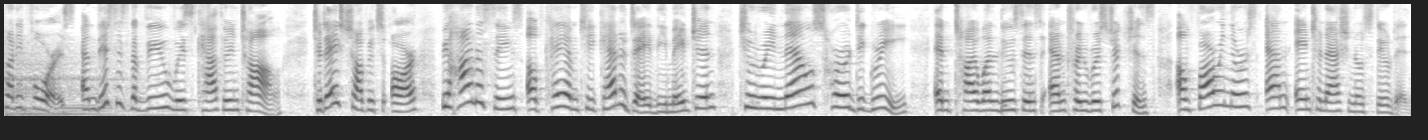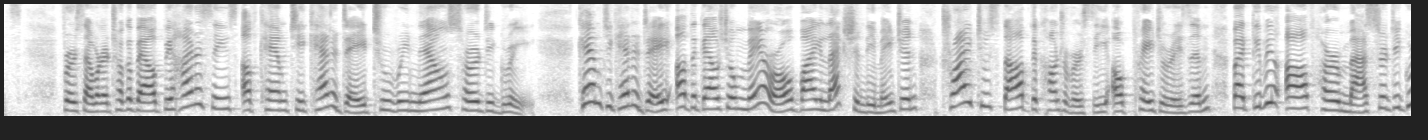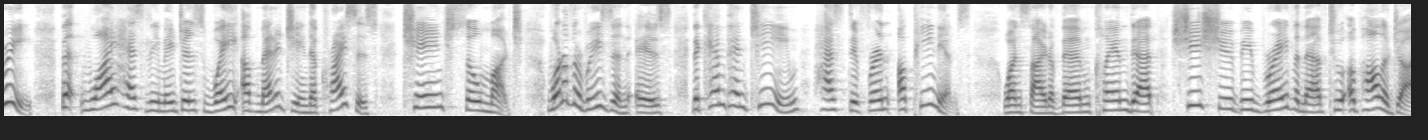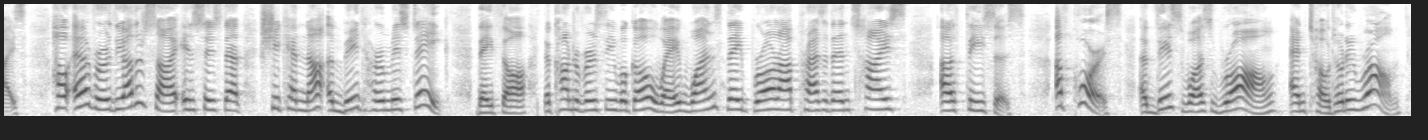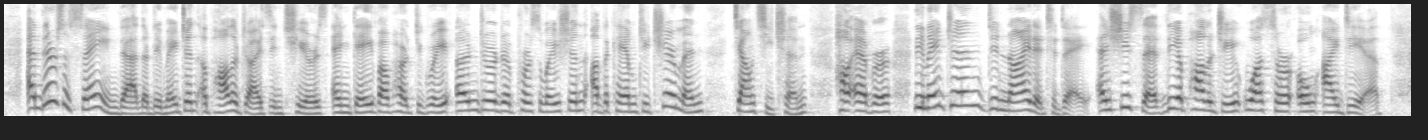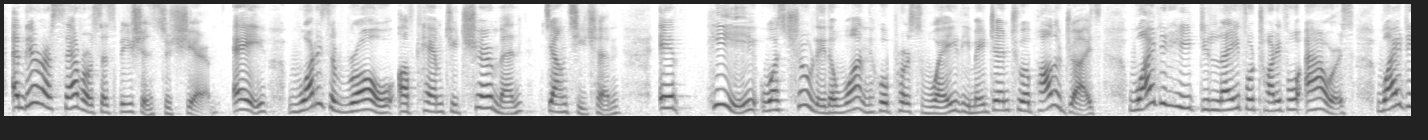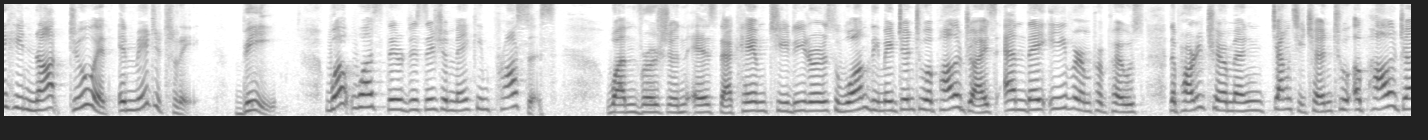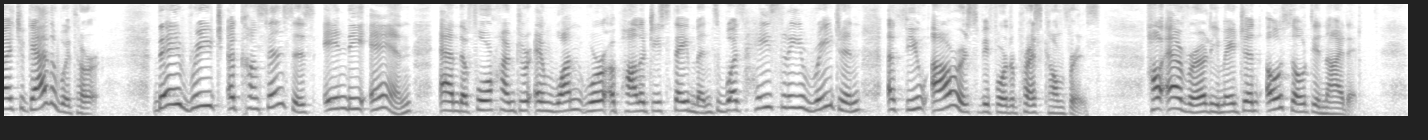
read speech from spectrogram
24th, and this is The View with Catherine Chang. Today's topics are behind the scenes of KMT candidate Li Meizhen to renounce her degree and Taiwan loosens entry restrictions on foreigners and international students. First, I want to talk about behind the scenes of KMT candidate to renounce her degree. KMT candidate of the Kaohsiung mayoral by-election Li Meizhen tried to stop the controversy of plagiarism by giving up her master degree. But why has Li Meizhen's way of managing the crisis changed so much? One of the reasons is the campaign team has different opinions. One side of them claim that she should be brave enough to apologize. However, the other side insists that she cannot admit her mistake. They thought the controversy will go away once they brought up President Tsai's uh, thesis. Of course, uh, this was wrong and totally wrong. And there's a saying that the Li apologized in tears and gave up her degree under the persuasion of the KMT chairman, Jiang Qichen. However, Meizhen denied it today, and she said the apology was her own idea. And there are several suspicions to share. A, what is the role of KMT chairman, Jiang Qichen? If he was truly the one who persuaded Li Meizhen to apologize. Why did he delay for 24 hours? Why did he not do it immediately? B. What was their decision making process? One version is that KMT leaders want Li Meizhen to apologize, and they even proposed the party chairman Jiang Qichen to apologize together with her. They reached a consensus in the end, and the 401 word apology statement was hastily written a few hours before the press conference. However, Li Meizhen also denied it.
